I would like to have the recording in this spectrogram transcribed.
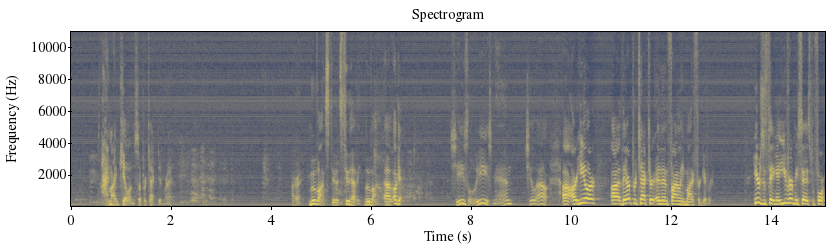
I might kill him, so protect him, right? All right, move on, Stu. It's too heavy. Move on. Uh, okay. Jeez Louise, man chill out. Uh, our healer, uh, their protector, and then finally, my forgiver. Here's the thing you've heard me say this before.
